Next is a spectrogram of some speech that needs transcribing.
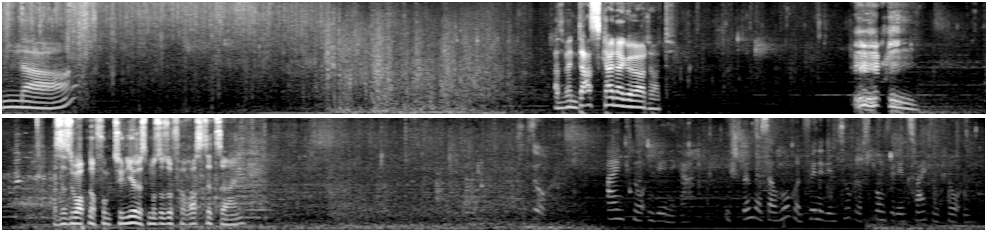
Na? Also wenn das keiner gehört hat. Dass es überhaupt noch funktioniert, das muss so verrostet sein. So, ein Knoten weniger. Ich schwimme besser hoch und finde den Zugriffspunkt für den zweiten Knoten.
